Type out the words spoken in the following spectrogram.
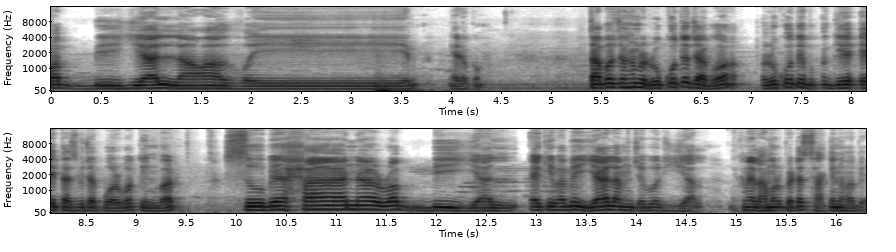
রব্বিয়াল আযীম এরকম। তারপর যখন আমরা রুকোতে যাব, রুকোতে গিয়ে এই তাসবিটা পড়ব তিনবার। সুবেহানা রব্বিয়াল একইভাবে ইয়াল আম জবর ইয়াল। এখানে লামর একটা সাকিন হবে।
